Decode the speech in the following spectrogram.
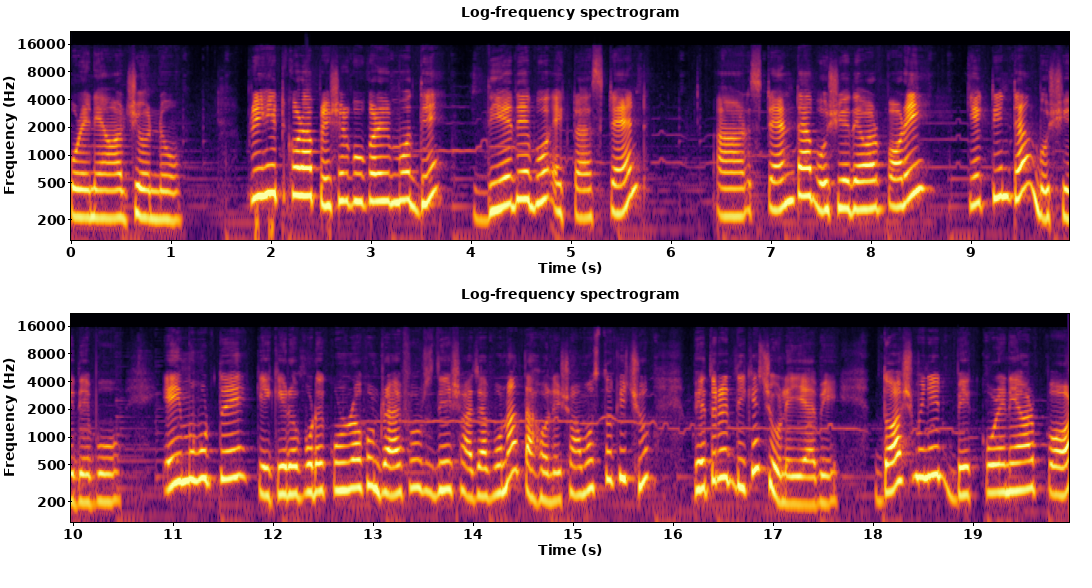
করে নেওয়ার জন্য। প্রিহিট করা প্রেশার কুকারের মধ্যে দিয়ে দেব একটা স্ট্যান্ড। আর স্ট্যান্ডটা বসিয়ে দেওয়ার পরেই কেক টিনটা বসিয়ে দেব। এই মুহূর্তে কেকের ওপরে কোনো রকম ড্রাই ফ্রুটস দিয়ে সাজাবো না, তাহলে সমস্ত কিছু ভেতরের দিকে চলে যাবে। দশ মিনিট বেক করে নেওয়ার পর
